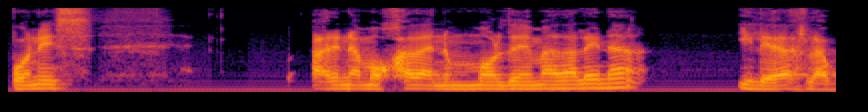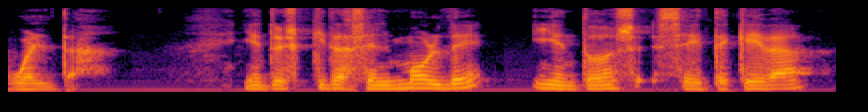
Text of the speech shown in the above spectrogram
Pones arena mojada en un molde de magdalena y le das la vuelta. Y entonces quitas el molde y entonces se te queda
